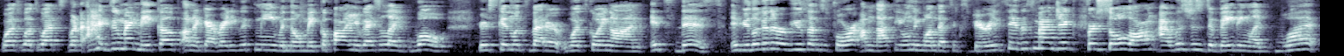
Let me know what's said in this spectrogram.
what, what, what? When I do my makeup on a get ready with me with no makeup on, you guys are like, whoa, your skin looks better. What's going on? It's this. If you look at the reviews on Sephora, I'm not the only one that's experiencing this magic. For so long, I was just debating like, what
